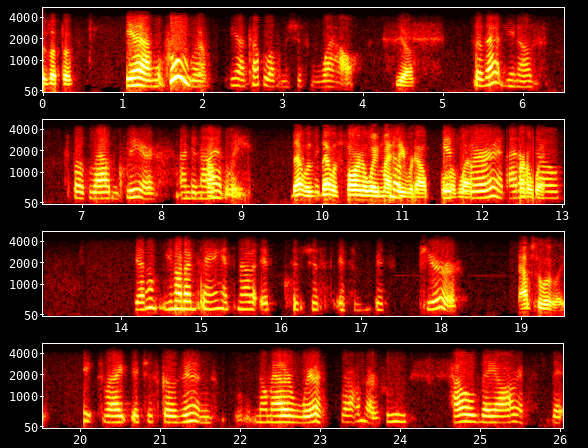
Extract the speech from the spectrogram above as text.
is that the yeah, whew, Yeah. yeah, a couple of them is just wow. yeah. So that you know spoke loud and clear, undeniably. That was that was far and away my No, favorite album of last. were, and I don't know. Yeah, I don't. You know what I'm saying? It's not. It's it's just it's it's pure. Absolutely. It's right. It just goes in, no matter where from or who, how old they are. It's, they,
